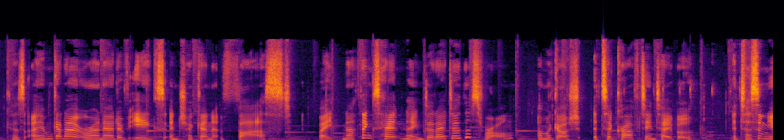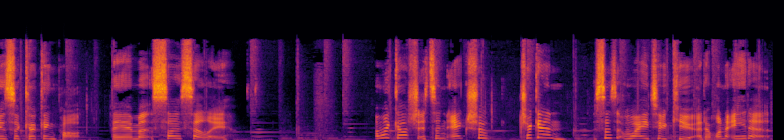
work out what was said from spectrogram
because I am gonna run out of eggs and chicken fast. Wait, nothing's happening. Did I do this wrong? Oh my gosh, it's a crafting table. It doesn't use a cooking pot. I am so silly. Oh my gosh, it's an actual chicken. This is way too cute. I don't want to eat it.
